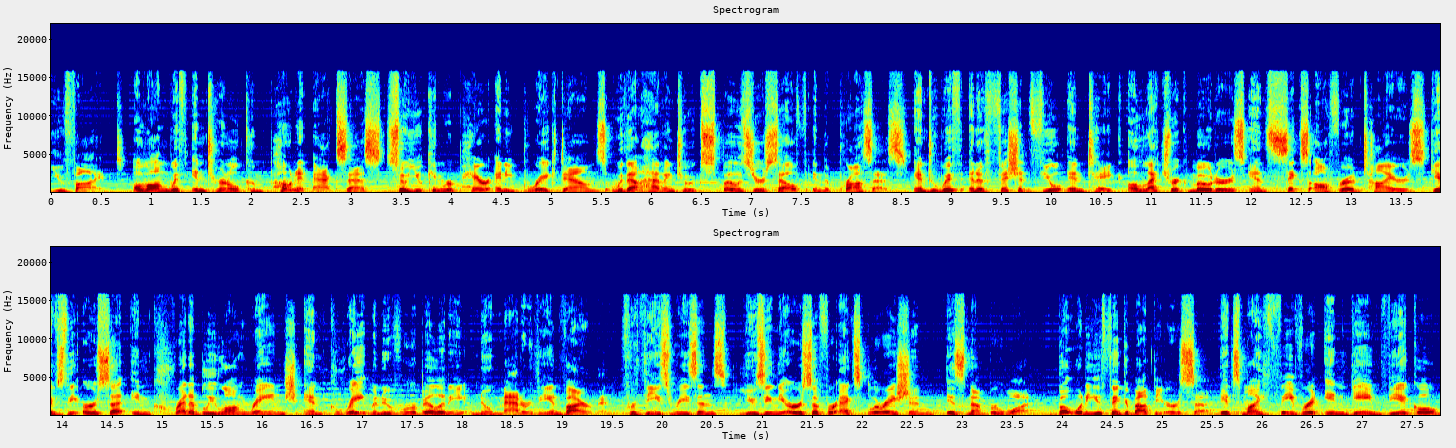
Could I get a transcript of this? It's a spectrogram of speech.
you find, along with internal component access so you can repair any breakdowns without having to expose yourself in the process. And with an efficient fuel intake, electric motors, and six off-road tires gives the Ursa incredibly long range and great maneuverability no matter the environment. For these reasons, using the Ursa for exploration is number one. But what do you think about the Ursa? It's my favorite in-game vehicle,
